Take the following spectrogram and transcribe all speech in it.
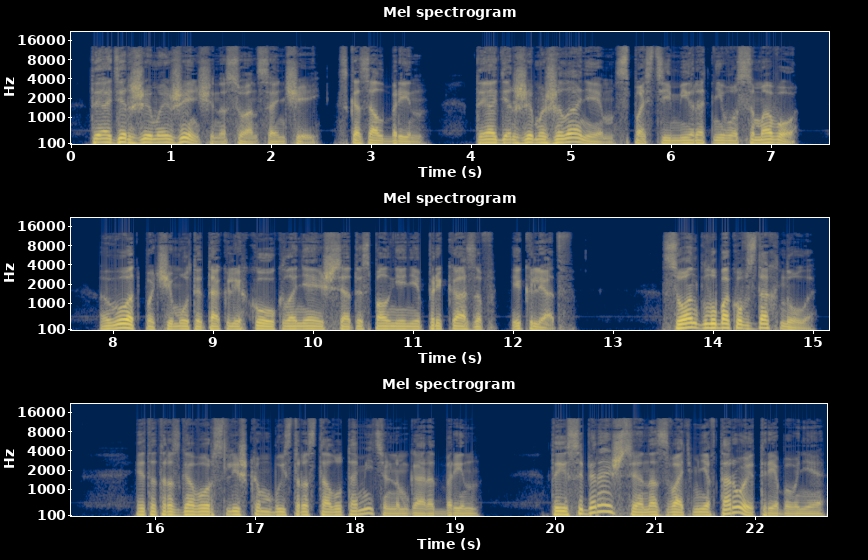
— Ты одержимая женщина, Суан Санчей, — сказал Брин. — Ты одержима желанием спасти мир от него самого. Вот почему ты так легко уклоняешься от исполнения приказов и клятв. Суан глубоко вздохнула. Этот разговор слишком быстро стал утомительным, Гаррет Брин. Ты собираешься назвать мне второе требование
